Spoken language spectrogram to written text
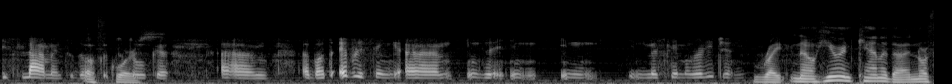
Islam and to, talk Of to talk uh, um, about everything um, in the in in in Muslim religion. Right. Now, here in Canada and North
